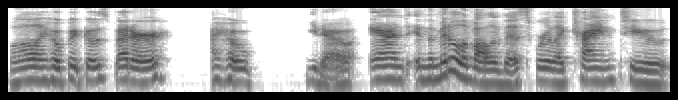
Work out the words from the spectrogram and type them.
well, I hope it goes better. I hope you know and in the middle of all of this we're like trying to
